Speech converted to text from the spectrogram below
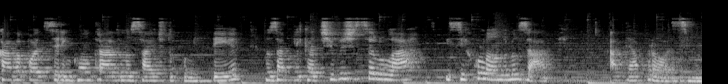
Cava pode ser encontrado no site do comitê, nos aplicativos de celular e circulando no Zap. Até a próxima!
